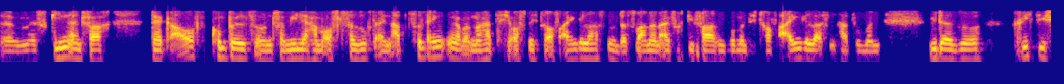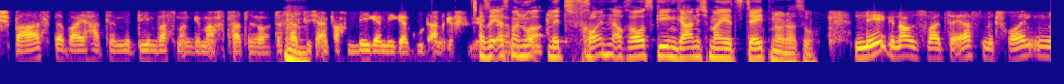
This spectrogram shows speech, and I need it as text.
ähm, es ging einfach bergauf. Kumpels und Familie haben oft versucht, einen abzulenken, aber man hat sich oft nicht darauf eingelassen. Und das waren dann einfach die Phasen, wo man sich darauf eingelassen hat, wo man wieder so richtig Spaß dabei hatte mit dem, was man gemacht hatte. Und das mhm. hat sich einfach mega, mega gut angefühlt. Also erstmal nur und mit Freunden auch rausgehen, gar nicht mal jetzt daten oder so. Nee, genau, es war zuerst mit Freunden.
